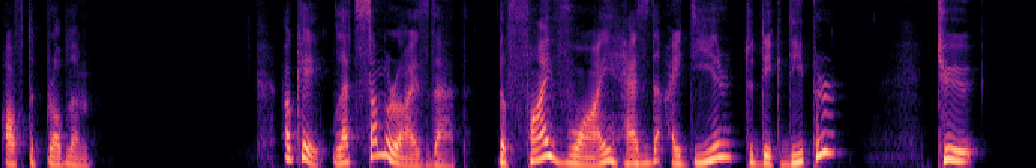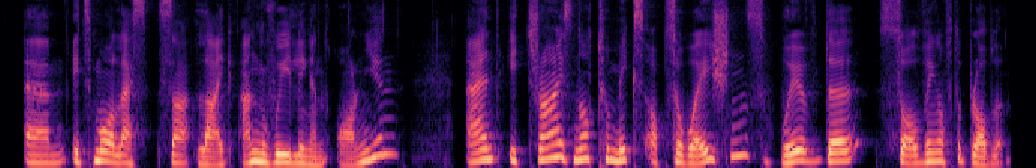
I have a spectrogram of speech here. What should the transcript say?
of the problem Okay, let's summarize that. The 5 why has the idea to dig deeper, to um, it's more or less like unveiling an onion, and it tries not to mix observations with the solving of the problem.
